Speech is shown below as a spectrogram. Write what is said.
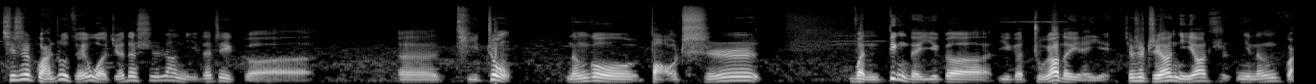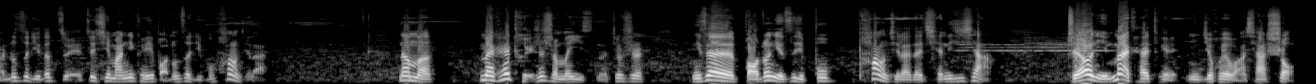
其实管住嘴，我觉得是让你的这个。呃，体重能够保持稳定的一个一个主要的原因，就是只要你要是你能管住自己的嘴，最起码你可以保证自己不胖起来。那么迈开腿是什么意思呢？就是你在保证你自己不胖起来的前提下，只要你迈开腿，你就会往下瘦。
